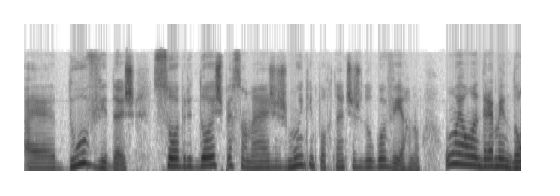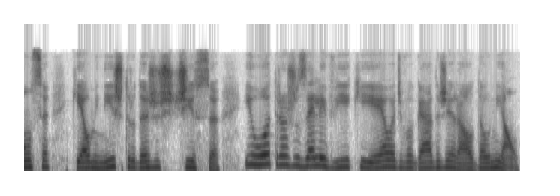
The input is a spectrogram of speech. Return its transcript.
é, dúvidas sobre dois personagens muito importantes do governo. Um é o André Mendonça, que é o ministro da Justiça, e o outro é o José Levi, que é o advogado-geral da União.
